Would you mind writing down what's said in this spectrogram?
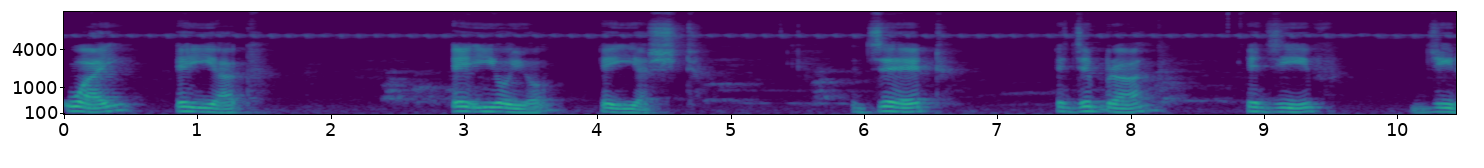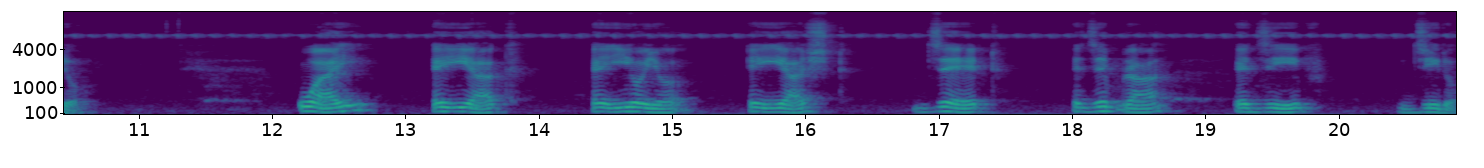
ৱাই এ ইয়াক এ ইয় এ ইয়াষ্ট জেড এ জেব্ৰা এ জীৱ জিৰ' ৱাই এ ইয়াক এ yo-yo, a yacht, jet, a zebra, a jeep, zero.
